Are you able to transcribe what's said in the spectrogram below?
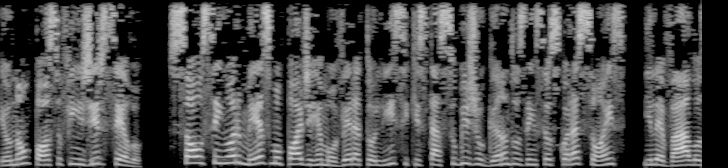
Eu não posso fingir sê-lo. Só o Senhor mesmo pode remover a tolice que está subjugando-os em seus corações, e levá-los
